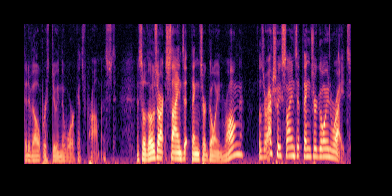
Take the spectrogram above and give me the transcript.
the developer's doing the work it's promised. And so those aren't signs that things are going wrong. Those are actually signs that things are going right.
